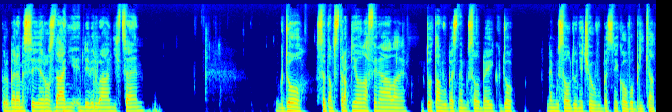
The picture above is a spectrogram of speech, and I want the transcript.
Probereme si rozdání individuálních cen. Kdo se tam strapnil na finále, kdo tam vůbec nemusel být, kdo nemusel do něčeho vůbec někoho oblíkat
